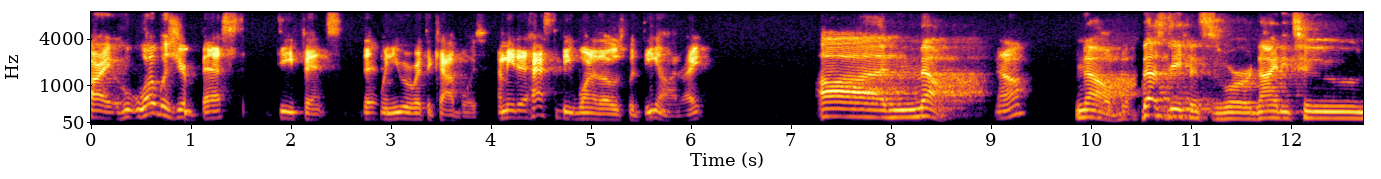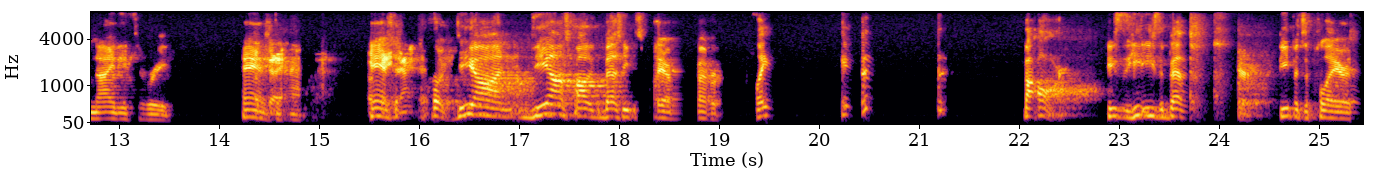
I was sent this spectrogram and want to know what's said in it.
All right, what was your best defense that when you were with the Cowboys? I mean, it has to be one of those with Deion, right? Uh, no. No? No. Best defenses were 92, 93. Hands okay. down. Hands okay. down. Look, Deion, Deion's probably the best defense player I've ever played. By far. He's the, he's the best defensive player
